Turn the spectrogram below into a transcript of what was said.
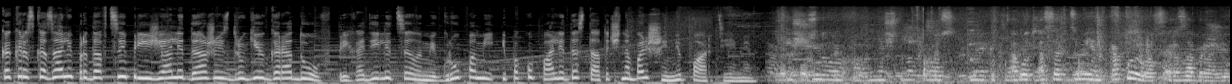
Как рассказали продавцы, приезжали даже из других городов, приходили целыми группами и покупали достаточно большими партиями. Еще, а, значит, вопрос. А вот ассортимент, какой у вас разобрали?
